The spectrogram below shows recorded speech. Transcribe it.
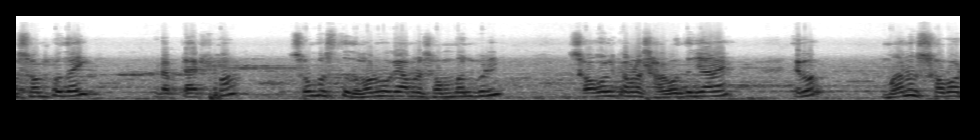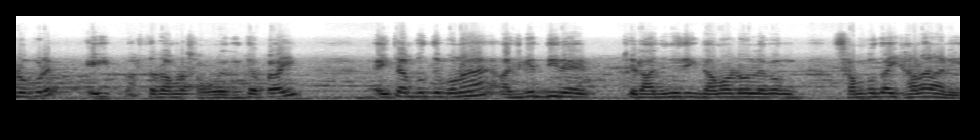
অসাম্প্রদায়িক একটা প্ল্যাটফর্ম সমস্ত ধর্মকে আমরা সম্মান করি সকলকে আমরা স্বাগত জানাই এবং মানুষ সবার উপরে এই বার্তাটা আমরা সকলে দিতে পারি। এইটার মধ্যে মনে হয় আজকের দিনে যে রাজনৈতিক ডামাডোল এবং সাম্প্রদায়িক হানাহানি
